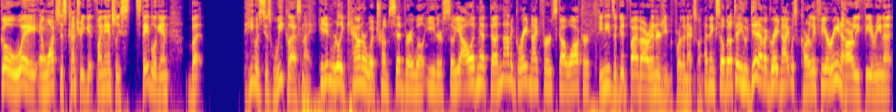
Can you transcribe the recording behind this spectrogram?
go away and watch this country get financially s- stable again. But he was just weak last night. He didn't really counter what Trump said very well either. So yeah, I'll admit, uh, not a great night for Scott Walker. He needs a good five hour energy before the next one. I think so. But I'll tell you who did have a great night was Carly Fiorina. Carly Fiorina,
